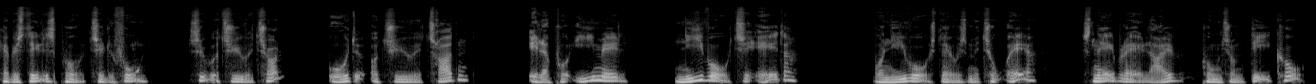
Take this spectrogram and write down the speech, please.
kan bestilles på telefon 27 12 28 13 eller på e-mail niveauteater hvor Niveau staves med to A'er, snablagelive.dk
